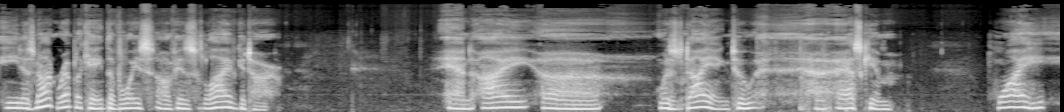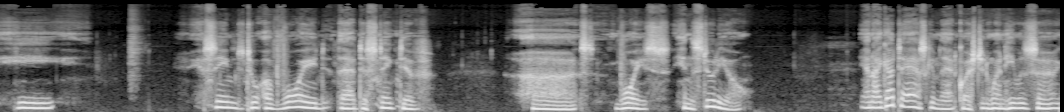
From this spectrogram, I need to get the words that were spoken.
he does not replicate the voice of his live guitar. And I uh, was dying to ask him why he seemed to avoid that distinctive uh, voice in the studio. And I got to ask him that question when he was uh,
